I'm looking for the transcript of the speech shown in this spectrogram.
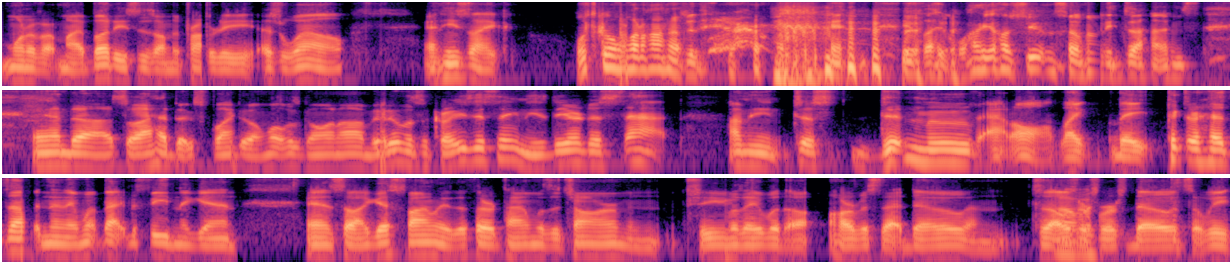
one of my buddies who's on the property as well, and he's like, what's going on over there? he's like, why are y'all shooting so many times? And uh, so I had to explain to him what was going on. But it was the craziest thing. These deer just sat. I mean, just didn't move at all. Like they picked their heads up and then they went back to feeding again. And so I guess finally the third time was a charm, and she was able to harvest that doe, and so that was her first doe. And so we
